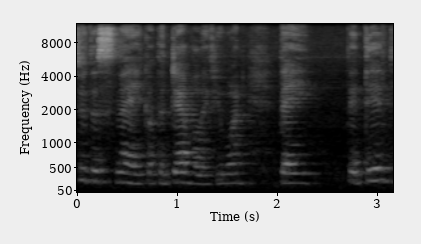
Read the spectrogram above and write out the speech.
to the snake or the devil, if you want. They they did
